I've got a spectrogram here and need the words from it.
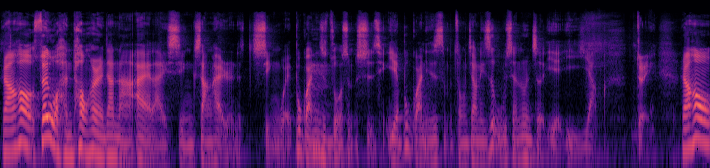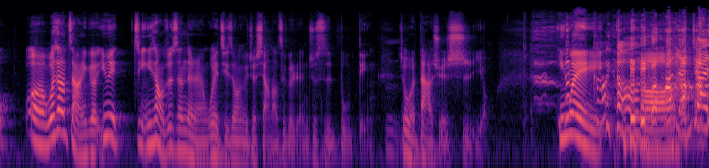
然后，所以我很痛恨人家拿爱来行伤害人的行为，不管你是做什么事情，嗯、也不管你是什么宗教，你是无神论者也一样，对。然后，呃，我想讲一个，因为影响我最深的人，我也其中一个就想到这个人，就是布丁，就我的大学室友，因为人就在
